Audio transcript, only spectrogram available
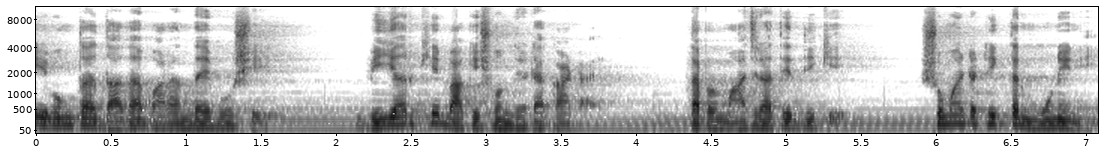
এবং তার দাদা বারান্দায় বসে বিয়ার খেয়ে বাকি সন্ধেটা কাটায়। তারপর মাঝরাতের দিকে সময়টা ঠিক তার মনে নেই।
